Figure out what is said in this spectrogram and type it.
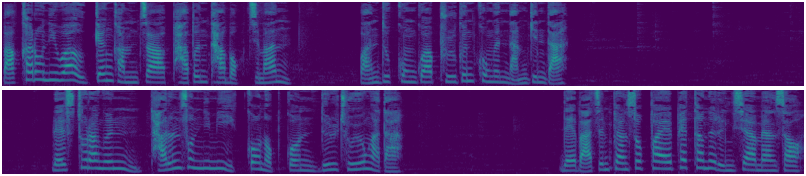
마카로니와 으깬 감자, 밥은 다 먹지만 완두콩과 붉은 콩은 남긴다. 레스토랑은 다른 손님이 있건 없건 늘 조용하다. 내 맞은편 소파의 패턴을 응시하면서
